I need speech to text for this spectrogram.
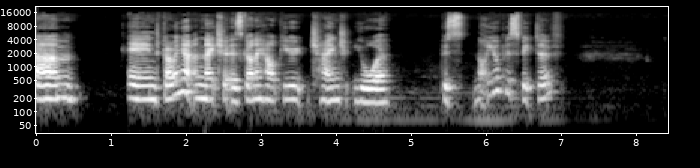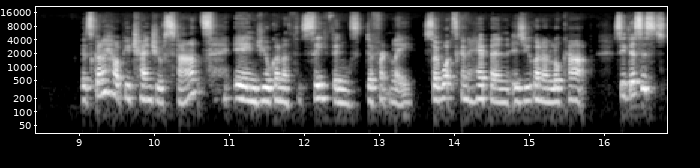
Um, and going out in nature is going to help you change your, not your perspective, it's going to help you change your stance and you're going to th see things differently. So what's going to happen is you're going to look up. See, this is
